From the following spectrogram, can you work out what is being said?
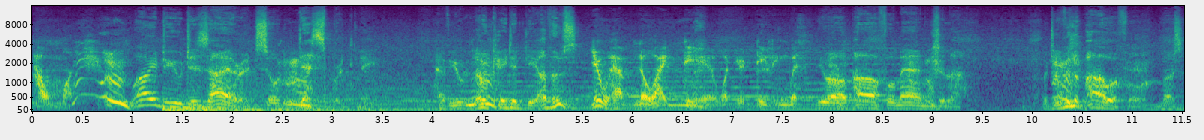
How much? Why do you desire it so desperately? Have you located the others? You have no idea what you're dealing with. You are a powerful man, Zilla. But even the powerful must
